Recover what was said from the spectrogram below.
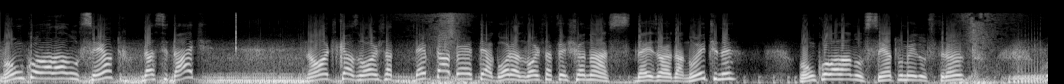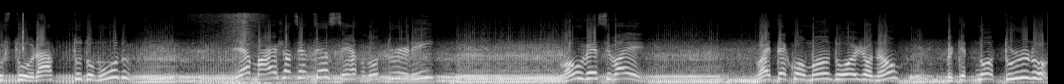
Vamos colar lá no centro da cidade onde que as lojas tá, devem estar tá abertas até agora, as lojas estão fechando às 10 horas da noite, né? Vamos colar lá no centro, no meio dos trânsitos, costurar todo mundo. E é marcha 160, no turninho. Vamos ver se vai vai ter comando hoje ou não, porque noturno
